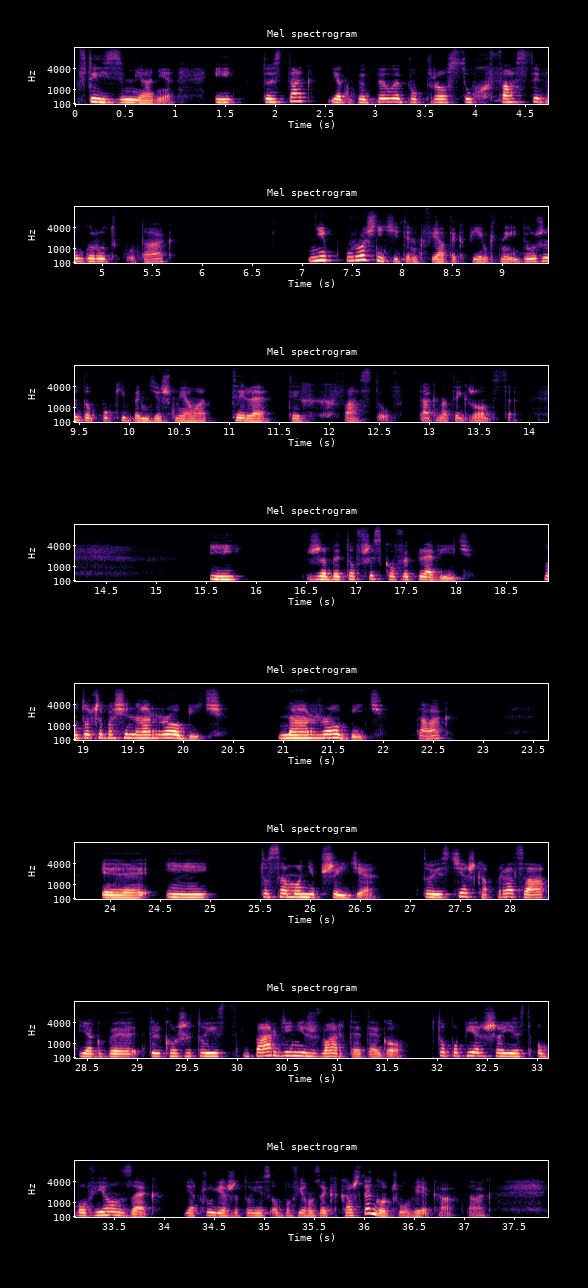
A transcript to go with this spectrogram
W tej zmianie. I to jest tak, jakby były po prostu chwasty w ogródku, tak? Nie urośnie ci ten kwiatek piękny i duży, dopóki będziesz miała tyle tych chwastów, tak, na tej grządce. I żeby to wszystko wyplewić, no to trzeba się narobić. Narobić, tak? Yy, I to samo nie przyjdzie. To jest ciężka praca, jakby, tylko że to jest bardziej niż warte tego. To po pierwsze jest obowiązek. Ja czuję, że to jest obowiązek każdego człowieka, tak?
